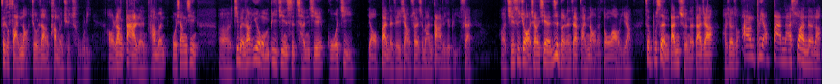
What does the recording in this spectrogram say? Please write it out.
这个烦恼，就让他们去处理。好，让大人他们，我相信，呃，基本上，因为我们毕竟是承接国际要办的这一项，算是蛮大的一个比赛啊。其实就好像现在日本人在烦恼的冬奥一样，这不是很单纯的，大家好像说啊，不要办啊，算了啦，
